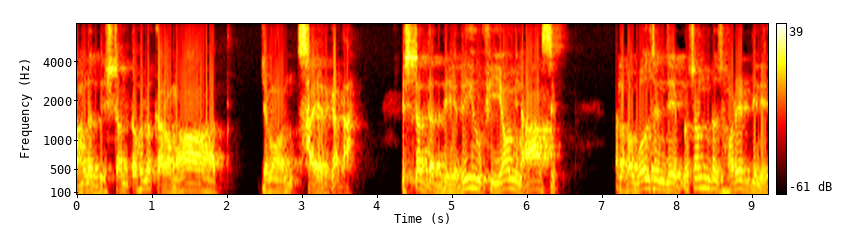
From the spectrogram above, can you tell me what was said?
আমলের দৃষ্টান্ত হলো কারমাত, যেমন সায়ের গাদা। ইস্তাদ্দাত বিহি রিহু ফি আসিফ। আল্লাহ বলছেন যে প্রচণ্ড ঝড়ের দিনে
